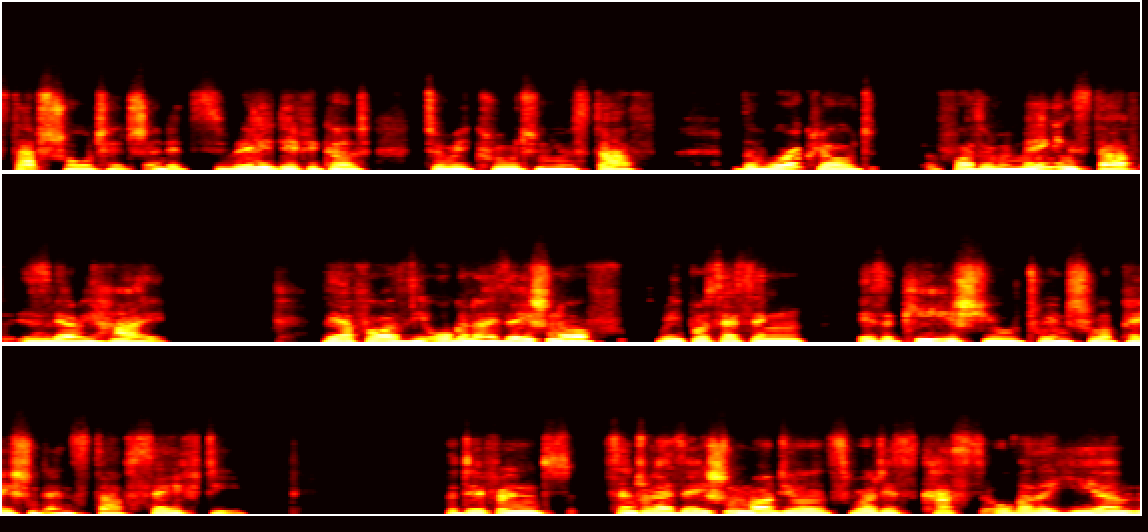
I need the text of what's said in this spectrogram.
staff shortage, and it's really difficult to recruit new staff. The workload for the remaining staff is very high. Therefore, the organization of reprocessing is a key issue to ensure patient and staff safety. The different centralization modules were discussed over the year,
